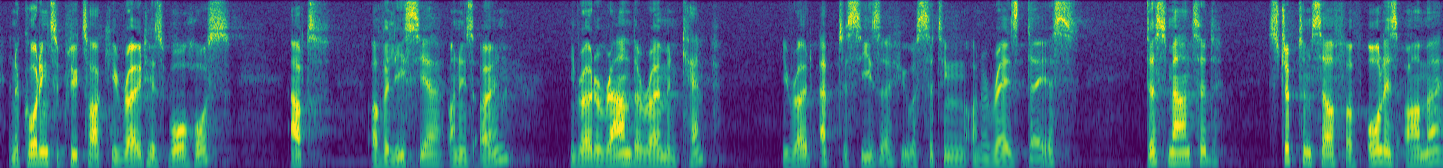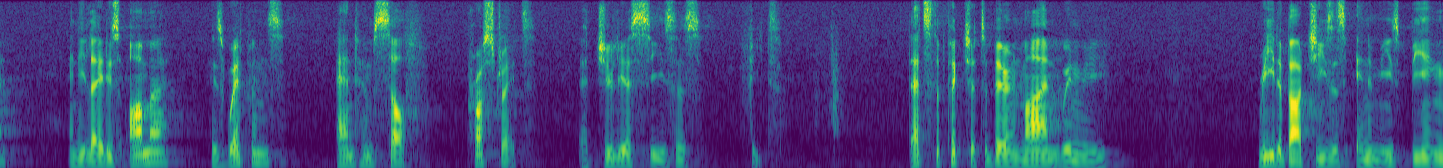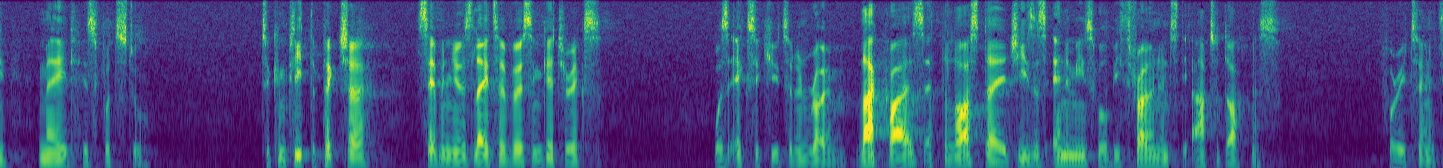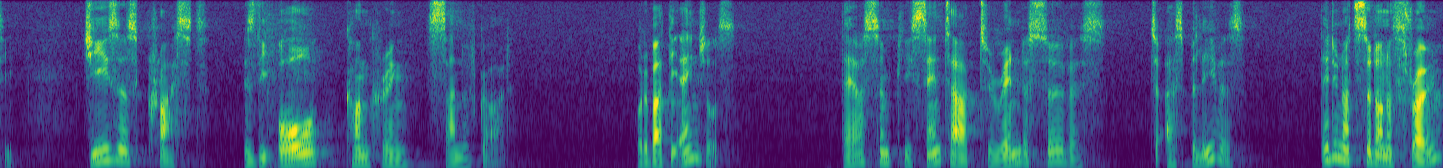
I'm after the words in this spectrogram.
And according to Plutarch, he rode his war horse out of Alesia on his own. He rode around the Roman camp. He rode up to Caesar, who was sitting on a raised dais, dismounted, stripped himself of all his armor, and he laid his armor, his weapons, and himself prostrate at Julius Caesar's feet. That's the picture to bear in mind when we read about Jesus' enemies being made his footstool. To complete the picture, seven years later, Vercingetorix was executed in Rome. Likewise, at the last day, Jesus' enemies will be thrown into the outer darkness for eternity. Jesus Christ is the all conquering Son of God. What about the angels? They are simply sent out to render service to us believers. They do not sit on a throne.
